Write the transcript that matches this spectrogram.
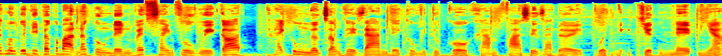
Chào mừng quý vị và các bạn đã cùng đến với Thankful We Got. Hãy cùng ngược dòng thời gian để cùng với Tuko khám phá sự ra đời của những chiếc nệm nhé.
